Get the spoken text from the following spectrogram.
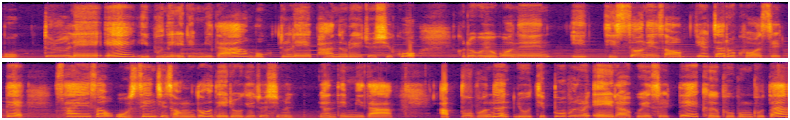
목둘레의 2분의 1입니다. 목둘레의 반으로 해주시고 그리고 요거는 이 뒷선에서 일자로 그었을 때 4에서 5cm 정도 내려오게 해주시면 됩니다. 앞부분은 요 뒷부분을 A라고 했을 때 그 부분보다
